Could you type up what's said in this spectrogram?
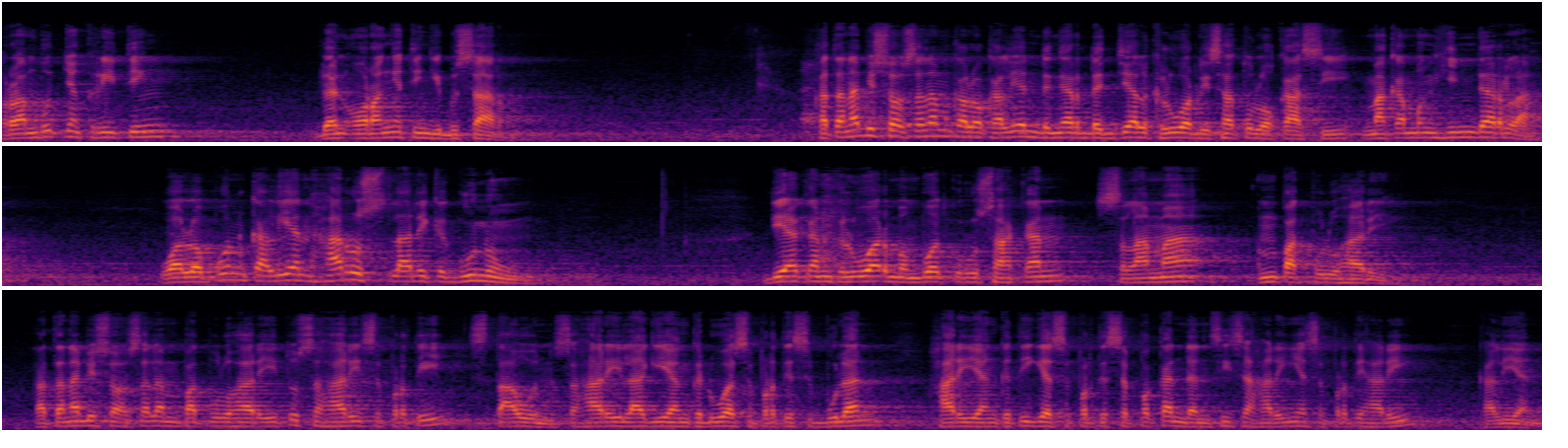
Rambutnya keriting dan orangnya tinggi besar. Kata Nabi SAW kalau kalian dengar Dajjal keluar di satu lokasi maka menghindarlah. Walaupun kalian harus lari ke gunung. Dia akan keluar membuat kerusakan selama 40 hari. Kata Nabi SAW 40 hari itu sehari seperti setahun Sehari lagi yang kedua seperti sebulan Hari yang ketiga seperti sepekan Dan sisa harinya seperti hari kalian.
